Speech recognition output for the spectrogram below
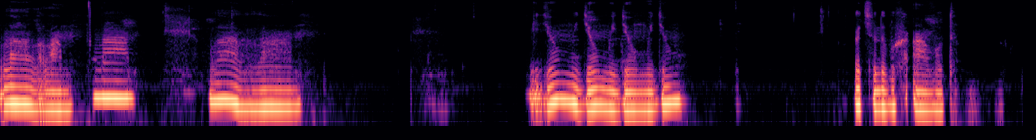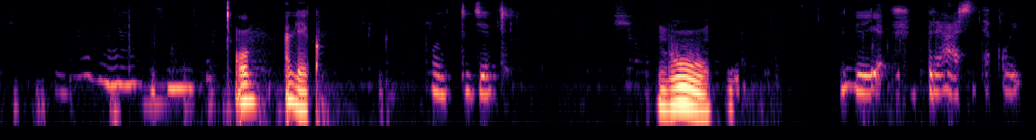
Ла-ла-ла. Ла. Ла-ла. Идем, идем, идем, идем. Как отсюда вых... А, вот. О, Олег. Ой, ты где? Бу. Страшный такой.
